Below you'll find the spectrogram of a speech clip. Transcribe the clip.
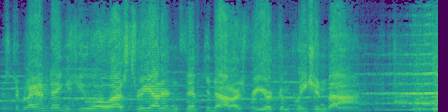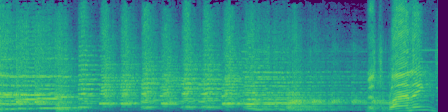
Mr. Blandings, you owe us $350 for your completion bond. Mr. Blandings,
